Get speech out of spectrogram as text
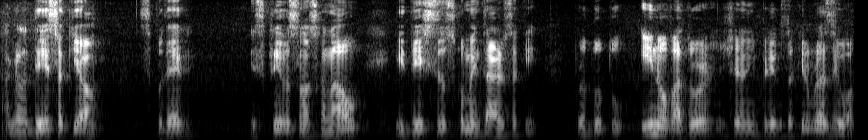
Agradeço aqui, ó. Se puder, inscreva-se no nosso canal e deixe seus comentários aqui. Produto inovador, gerando empregos aqui no Brasil, ó.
